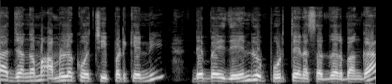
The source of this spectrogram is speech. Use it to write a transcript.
రాజ్యాంగం అమలులోకి వచ్చి ఇప్పటికెన్ని డెబ్బై ఐదు ఏండ్లు పూర్తయిన సందర్భంగా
